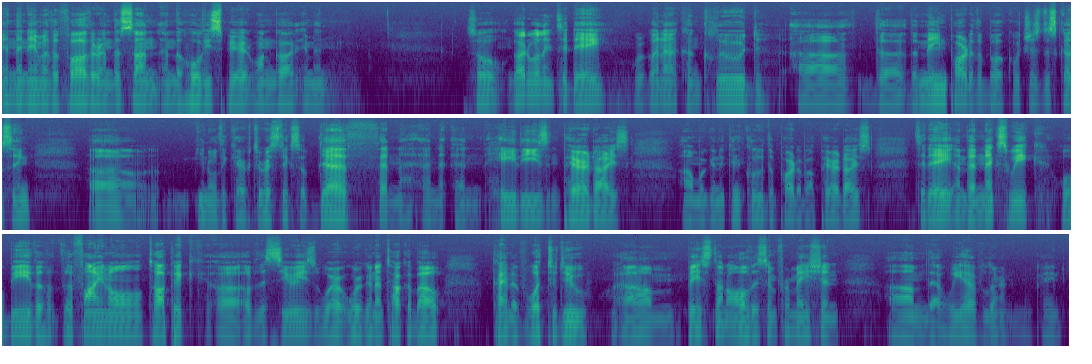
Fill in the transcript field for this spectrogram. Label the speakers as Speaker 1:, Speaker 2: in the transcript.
Speaker 1: In the name of the Father, and the Son, and the Holy Spirit, one God, amen. So, God willing, today we're going to conclude uh, the, the main part of the book, which is discussing, uh, you know, the characteristics of death and, and, and Hades and paradise. Um, we're going to conclude the part about paradise today, and then next week will be the, the final topic uh, of this series, where we're going to talk about kind of what to do um, based on all this information um, that we have learned. Okay.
